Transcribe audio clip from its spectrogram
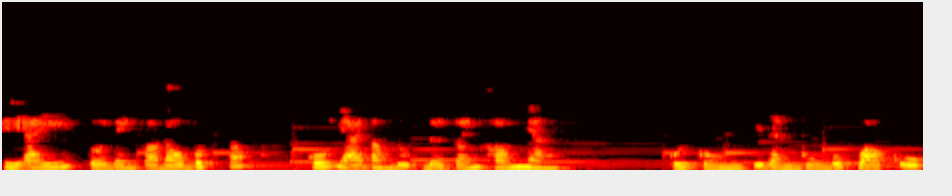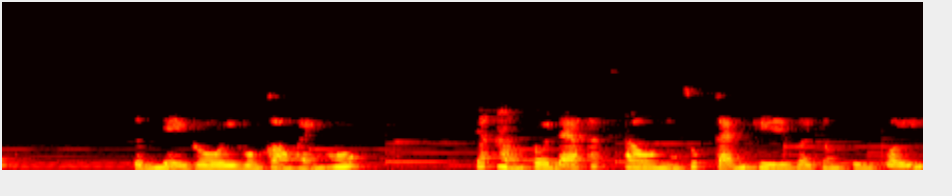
Khi ấy tôi đang vào đầu bức tóc cố giải bằng được đề toán khó nhằn. Cuối cùng chỉ đành buông bút bỏ cuộc. Tỉnh dậy rồi vẫn còn hoảng hốt. Chắc hẳn tôi đã khắc sâu những xúc cảm kia vào trong xương tủy.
